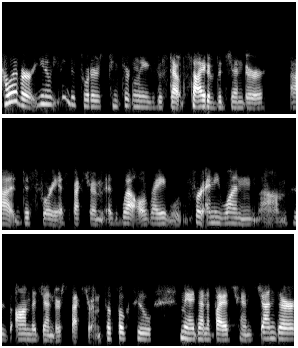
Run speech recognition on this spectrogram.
However, you know, eating disorders can certainly exist outside of the gender uh, dysphoria spectrum as well, right? For anyone um, who's on the gender spectrum. So, folks who may identify as transgender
